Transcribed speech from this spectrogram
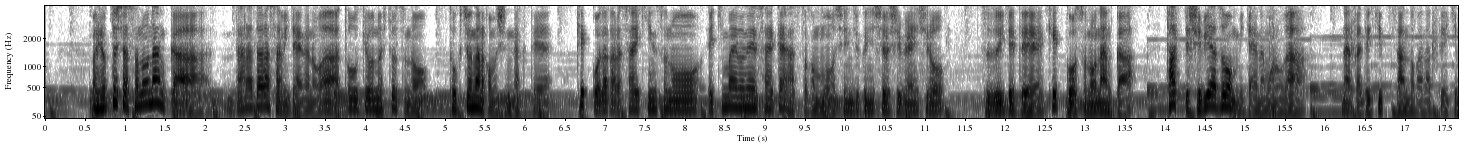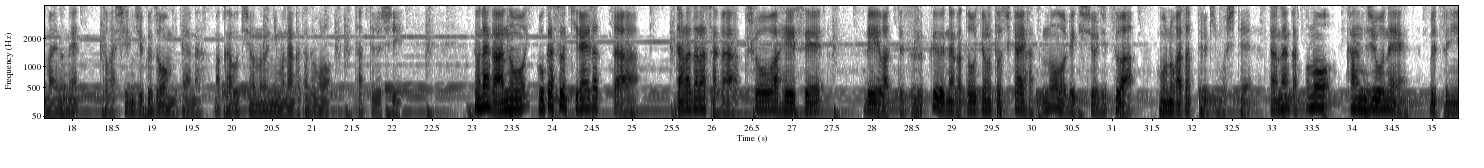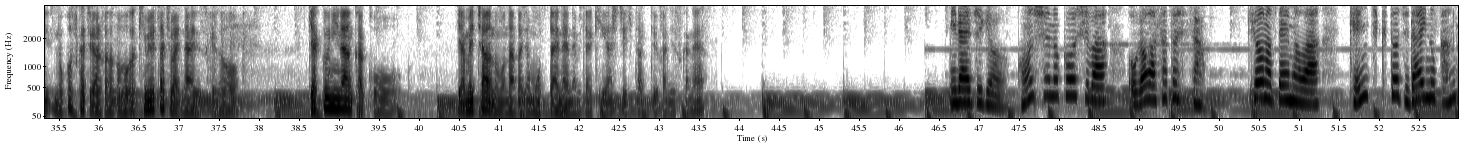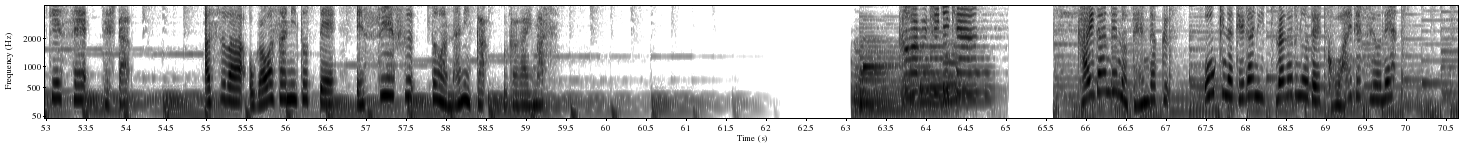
まあ、ひょっとしたらそのなんかダラダラさみたいなのは東京の一つの特徴なのかもしれなくて結構だから最近その駅前のね再開発とかも新宿にしろ渋谷にしろ続いてて結構そのなんかパッて渋谷ゾーンみたいなものがなんかできつつあんのかなって駅前のねとか新宿ゾーンみたいな、まあ、歌舞伎町にもなんか建物建ってるしでもなんかあの僕がすごい嫌いだったダラダラさが昭和平成令和って続くなんか東京の都市開発の歴史を実は物語ってる気もしてだからなんかその感じをね別に残す価値があるかどうか僕は決める立場にないですけど逆になんかこうやめちゃうのもなんかじゃもったいないなみたいな気がしてきたっていう感じですかね。未来授業今週の講師は小川聡さん。今日のテーマは建築と時代の関係性でした。明日は小川さんにとって SF とは何か伺います。川口技研。階段での転落。大きな怪我につながるので怖いですよね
